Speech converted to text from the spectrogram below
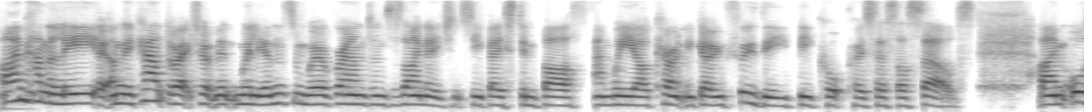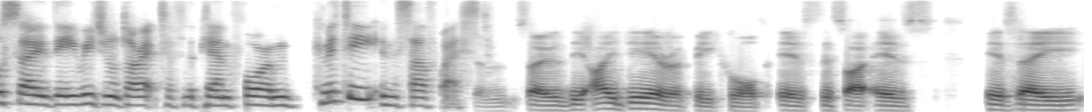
I'm Hannah Lee. I'm the account director at Mytton Williams, and we're a brand and design agency based in Bath, and we are currently going through the B Corp process ourselves. I'm also the regional director for the PM Forum Committee in the Southwest. So the idea of B Corp is this uh, is is a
